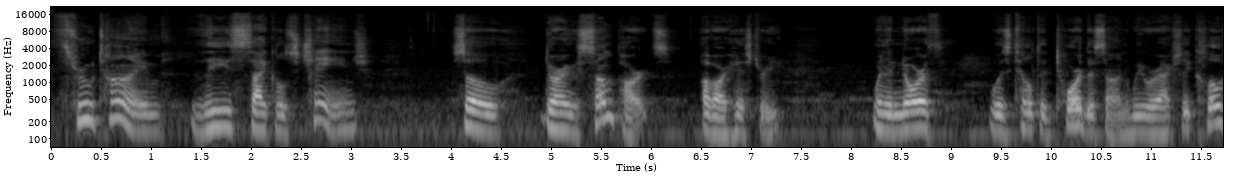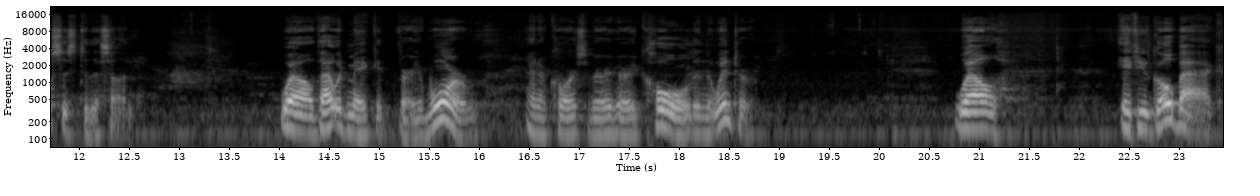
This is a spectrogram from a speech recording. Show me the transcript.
through time, these cycles change. So during some parts of our history, when the north was tilted toward the sun, we were actually closest to the sun. Well, that would make it very warm and of course very, very cold in the winter. Well, if you go back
